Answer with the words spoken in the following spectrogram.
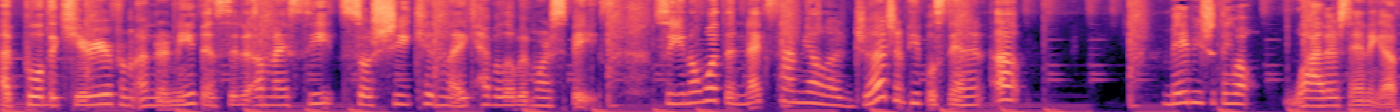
I pull the carrier from underneath and sit it on my seat so she can like have a little bit more space. So you know what? The next time y'all are judging people standing up, maybe you should think about why they're standing up.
